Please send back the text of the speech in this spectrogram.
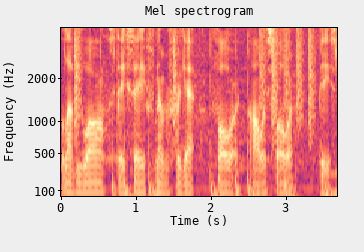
Love you all. Stay safe. Never forget. Forward. Always forward. Peace.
